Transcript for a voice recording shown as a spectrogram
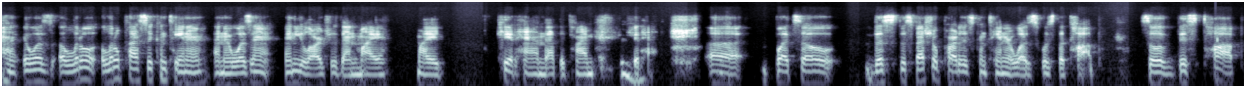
It was a little a little plastic container, and it wasn't any larger than my my kid hand at the time. kid hand. Uh, but so this the special part of this container was was the top. So this top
